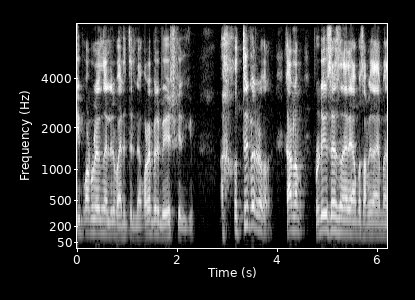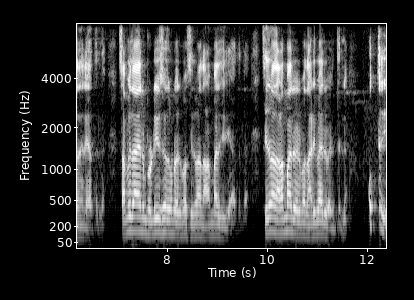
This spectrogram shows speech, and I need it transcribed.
ഈ കോൺക്ലേവിൽ നിന്ന് എല്ലാവരും വരുത്തില്ല. കുറേ പേര് ബഹിഷ്കരിക്കും. ഒത്തിരി പേരോട് പറഞ്ഞു. കാരണം പ്രൊഡ്യൂസേഴ്സ് നേരെയാകുമ്പോൾ സംവിധായകന്മാർ നേരെയാകത്തില്ല സംവിധായകനും പ്രൊഡ്യൂസേഴ്സ് കൊണ്ട് വരുമ്പോൾ സിനിമ നടന്മാർ ശരിയാകത്തില്ല. സിനിമ നടന്മാർ വരുമ്പോൾ നടിമാർ വരത്തില്ല. ഒത്തിരി.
